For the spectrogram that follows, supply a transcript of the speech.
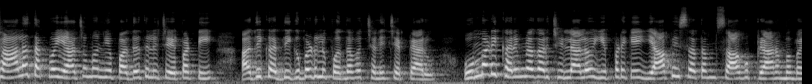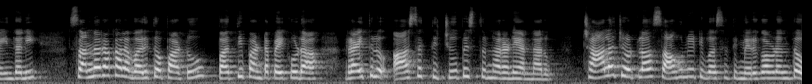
చాలా తక్కువ యాజమాన్య పద్ధతులు చేపట్టి అధిక దిగుబడులు పొందవచ్చని చెప్పారు. ఉమ్మడి కరీంనగర్ జిల్లాలో ఇప్పటికే యాభై శాతం సాగు ప్రారంభమైందని సన్న రకాల వరితో పాటు పత్తి పంటపై కూడా రైతులు ఆసక్తి చూపిస్తున్నారని అన్నారు. చాలా చోట్ల సాగునీటి వసతి మెరుగవడంతో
